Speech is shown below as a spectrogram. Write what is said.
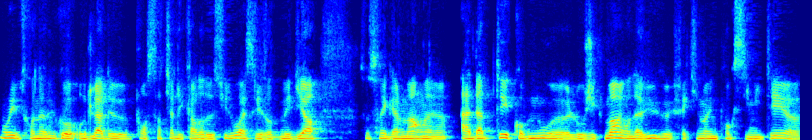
Oui, parce qu'on a vu qu'au-delà de, pour sortir du cadre de Sud-Ouest, les autres médias se seraient également euh, adaptés comme nous, euh, logiquement, et on a vu effectivement une proximité, euh,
